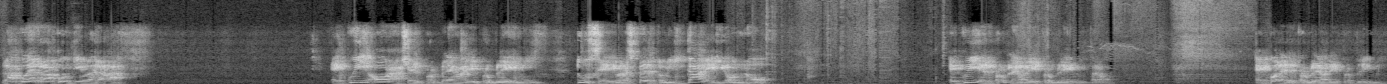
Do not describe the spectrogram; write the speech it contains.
la guerra continuerà. E qui ora c'è il problema dei problemi. Tu sei un esperto militare, io no. E qui è il problema dei problemi, però. E qual è il problema dei problemi?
